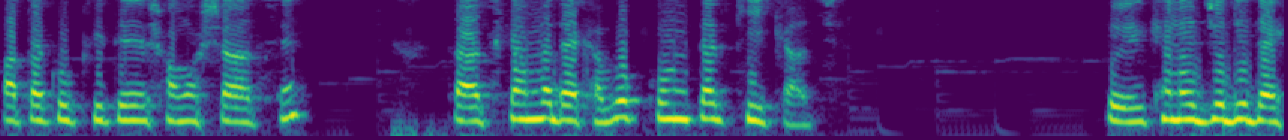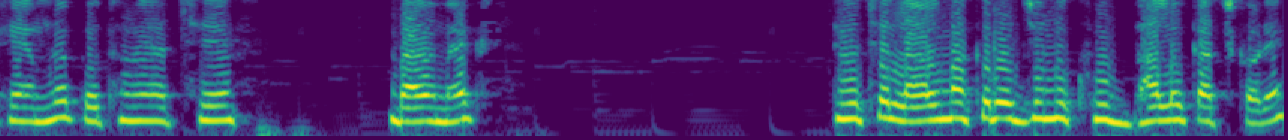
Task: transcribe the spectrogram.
পাতা কুকরিতে সমস্যা আছে। তো আজকে আমরা দেখাবো কোনটার কি কাজ। তো এখানে যদি দেখে আমরা, প্রথমে আছে বায়োম্যাক্স এটা হচ্ছে লাল মাকড়ের জন্য খুব ভালো কাজ করে।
